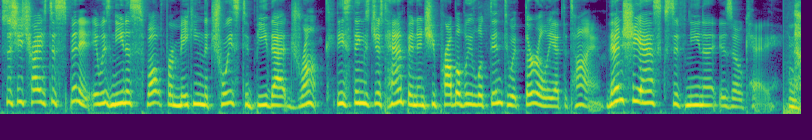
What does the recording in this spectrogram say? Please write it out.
So she tries to spin it. It was Nina's fault for making the choice to be that drunk. These things just happen and she probably looked into it thoroughly at the time. Then she asks if Nina is okay. No,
